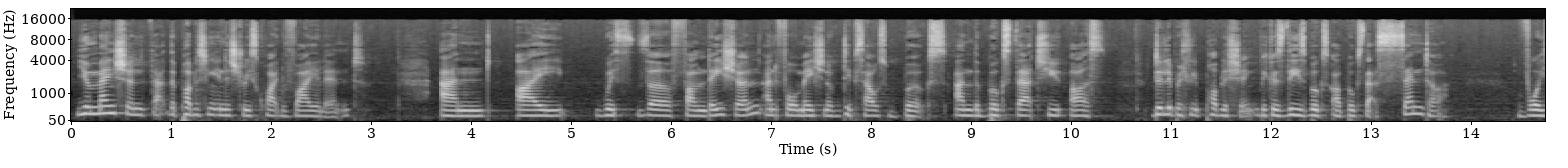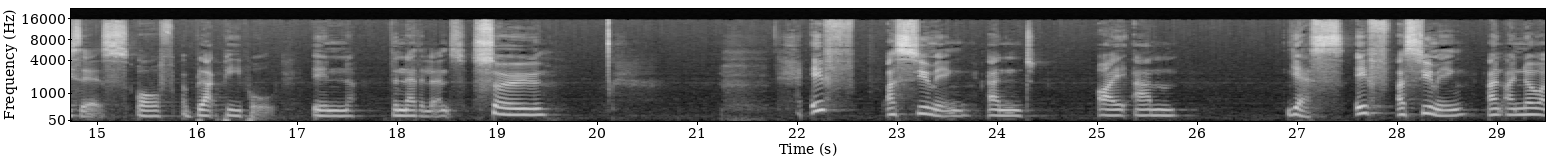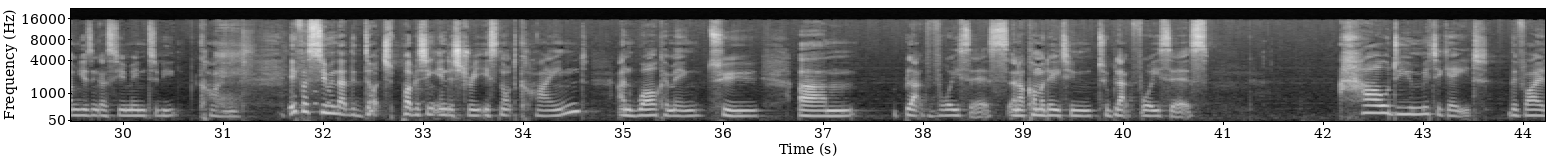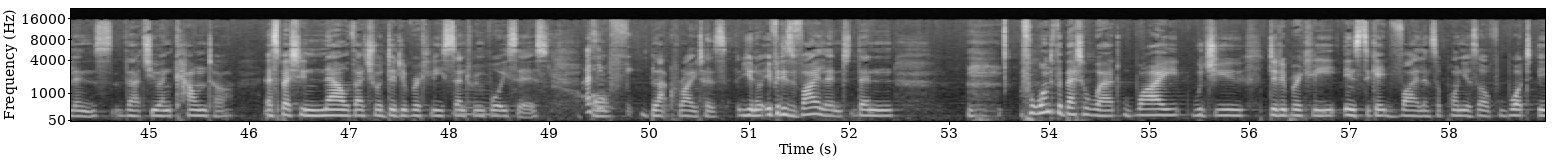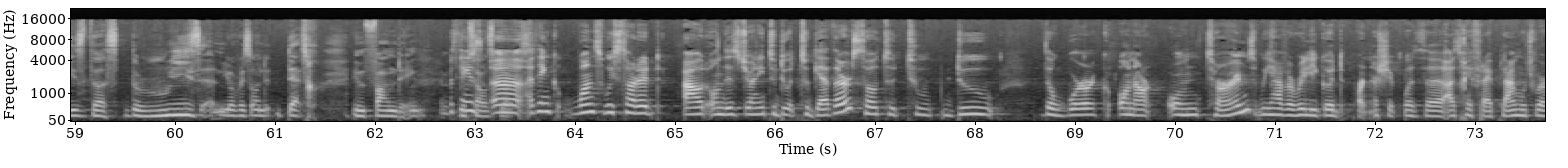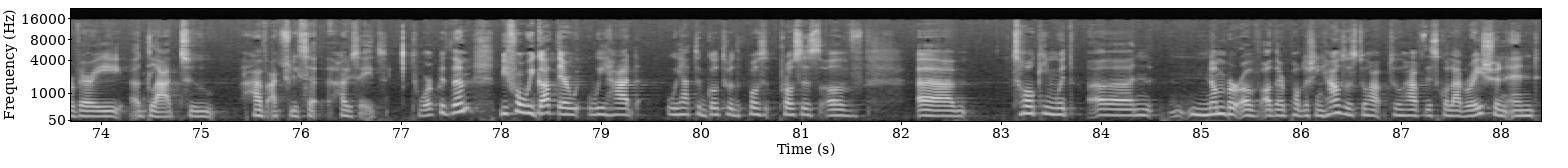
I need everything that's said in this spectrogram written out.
You mentioned that the publishing industry is quite violent. And I, with the foundation and formation of Dipsaus Books and the books that you are deliberately publishing, because these books are books that center voices of black people in the Netherlands. So, if assuming, and I am, yes, if assuming, and I know I'm using assuming to be kind, if assuming that the Dutch publishing industry is not kind and welcoming to um, black voices and accommodating to black voices, how do you mitigate the violence that you encounter especially now that you're deliberately centering voices I of black writers. You know, if it is violent, then for want of a better word, why would you deliberately instigate violence upon yourself? What is the the reason, your raison d'être in founding? But the thing is, Ipsos uh, I think once we started out on this journey to do it together, so to, to do the work on our own terms, we have a really good partnership with uh, Uitgeverij Pluim, which we're very uh, glad to have actually, set, how do you say it, to work with them. Before we got there, we had, we had to go through the process of um, talking with a n- number of other publishing houses to have, to have this collaboration. And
